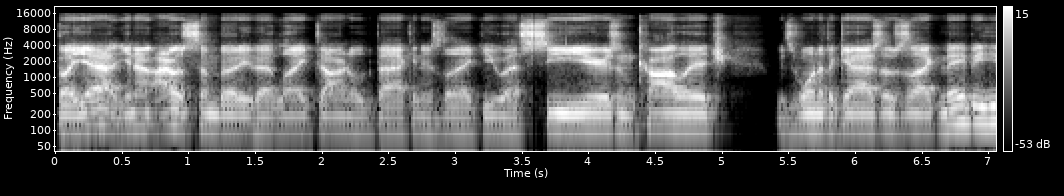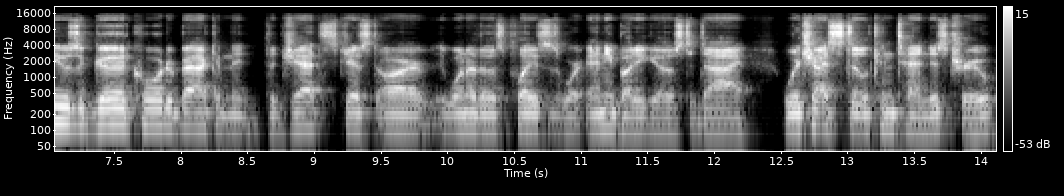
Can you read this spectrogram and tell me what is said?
but yeah, you know, I was somebody that liked Darnold back in his like USC years in college. Was one of the guys that was like, maybe he was a good quarterback, and the, the Jets just are one of those places where anybody goes to die, which I still contend is true.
